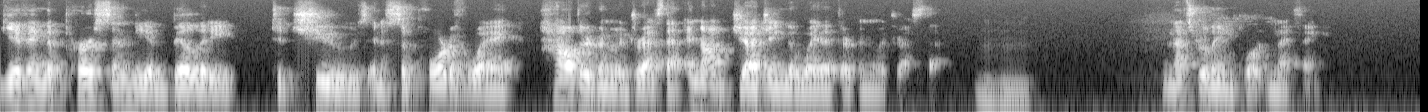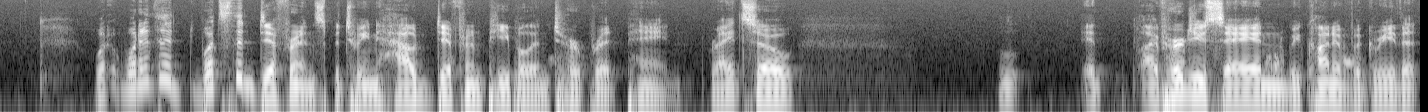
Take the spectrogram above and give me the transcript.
giving the person the ability to choose in a supportive way how they're going to address that and not judging the way that they're going to address that. Mm-hmm. And that's really important, I think. What what are the what's the difference between how different people interpret pain, right? So I've heard you say and we kind of agree that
